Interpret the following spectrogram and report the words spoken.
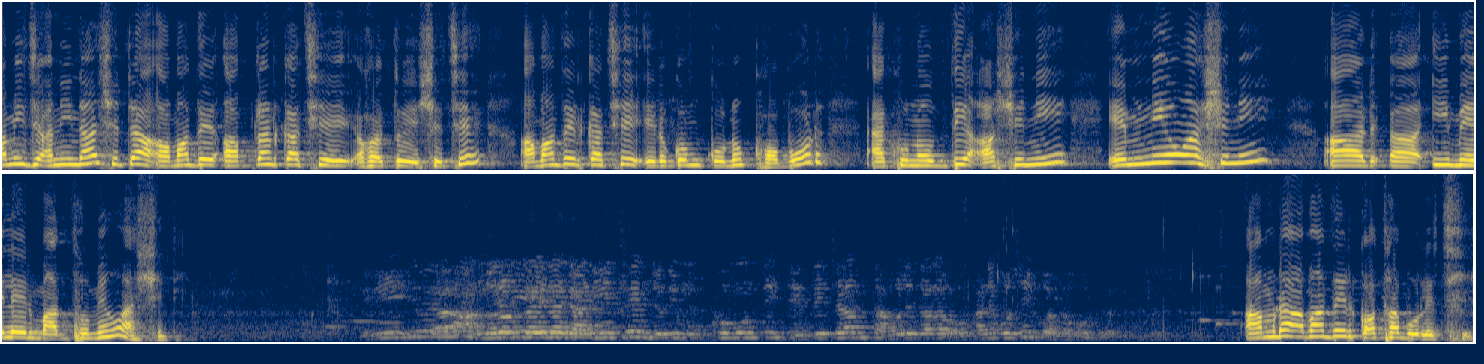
আমি জানি না, সেটা আমাদের, আপনার কাছে হয়তো এসেছে। আমাদের কাছে এরকম কোনো খবর এখন অবধি আসেনি, এমনিও আসেনি, আর ইমেলের মাধ্যমেও আসেনি তিনি আন্দোলনকারীরা জানিয়েছেন যদি মুখ্যমন্ত্রী যেতে চান তাহলে তারা ওখানে বসেই কথা বলবেন আমরা আমাদের কথা বলেছি।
